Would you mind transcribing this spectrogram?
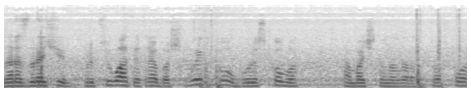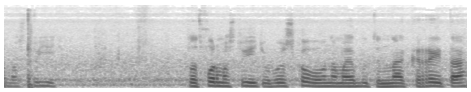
Зараз, до речі, працювати треба швидко, обов'язково. Там, бачите, нас зараз платформа стоїть. Платформа стоїть, обов'язково вона має бути накрита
